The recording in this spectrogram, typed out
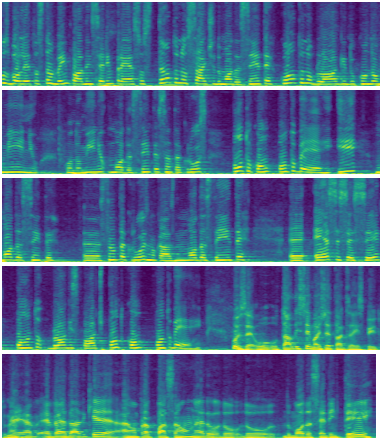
Os boletos também podem ser impressos tanto no site do Moda Center quanto no blog do condomínio. Condomínio Moda Center Santa Cruz .com.br e Moda Center uh, Santa Cruz, no caso, Moda Center é, scc.blogspot.com.br. Pois é, o, o Thales tem mais detalhes a respeito, né? É, é verdade que há uma preocupação né, do, do, do, do Moda Center em ter,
